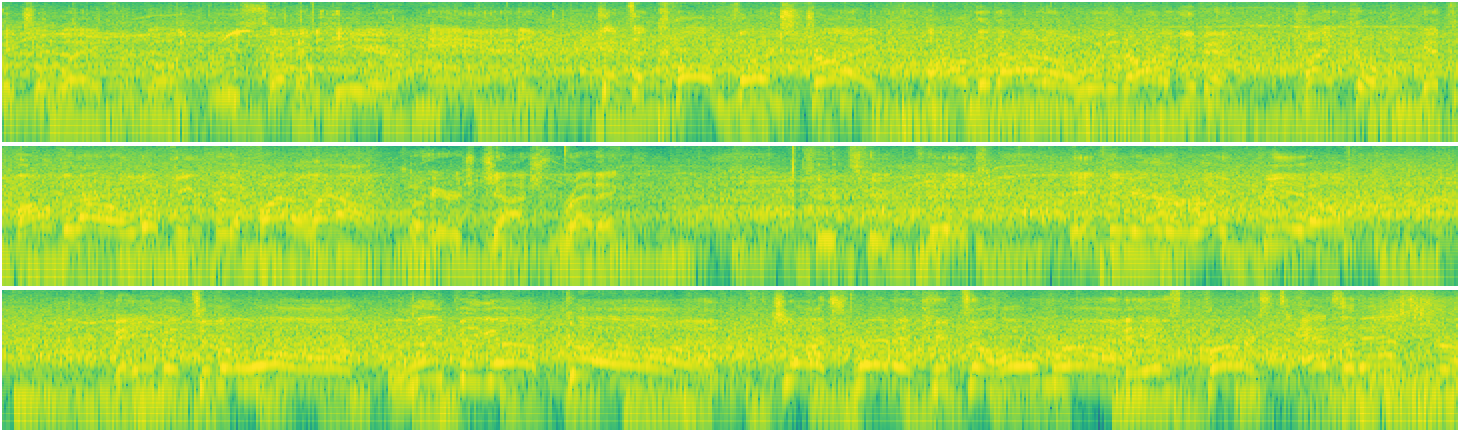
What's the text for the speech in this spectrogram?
pitch away from going through seven here, and he gets a called third strike. Maldonado with an argument. Keuchel gets Maldonado looking for the final out. So here's Josh Reddick. 2-2 pitch in the air to right field. Maybin to the wall, leaping up, gone! Josh Reddick hits a home run, his first as an Astro,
